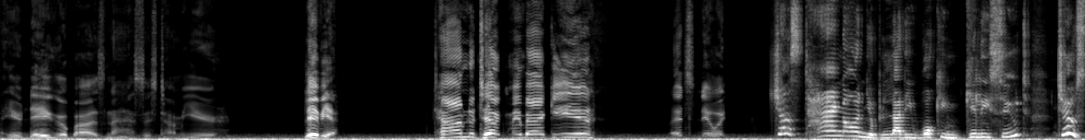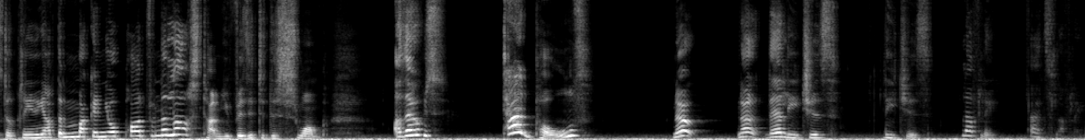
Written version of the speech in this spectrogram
I hear Dagobah is nice this time of year. Livia, time to tuck me back in. Let's do it. Just hang on, you bloody walking ghillie suit. Joe's still cleaning out the muck in your pod from the last time you visited this swamp. Are those tadpoles? No, no, they're leeches. Leeches. Lovely. That's lovely.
